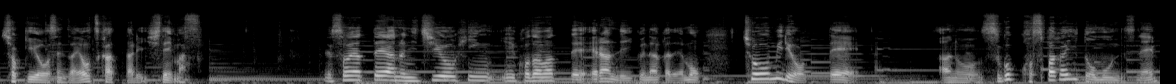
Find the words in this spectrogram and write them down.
食器用洗剤を使ったりしています。そうやってあの日用品にこだわって選んでいく中でも、調味料ってあの、すごくコスパがいいと思うんですね。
